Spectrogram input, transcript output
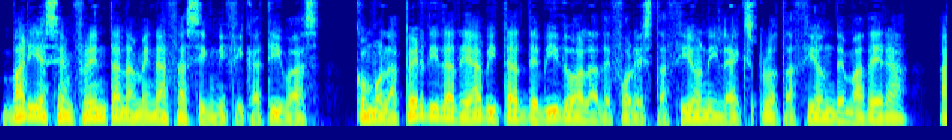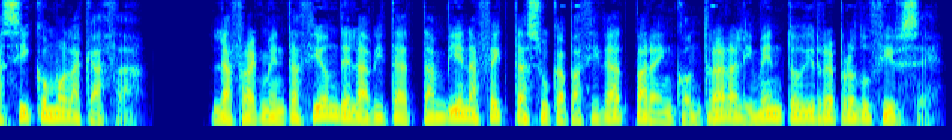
varias enfrentan amenazas significativas, como la pérdida de hábitat debido a la deforestación y la explotación de madera, así como la caza. La fragmentación del hábitat también afecta su capacidad para encontrar alimento y reproducirse.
